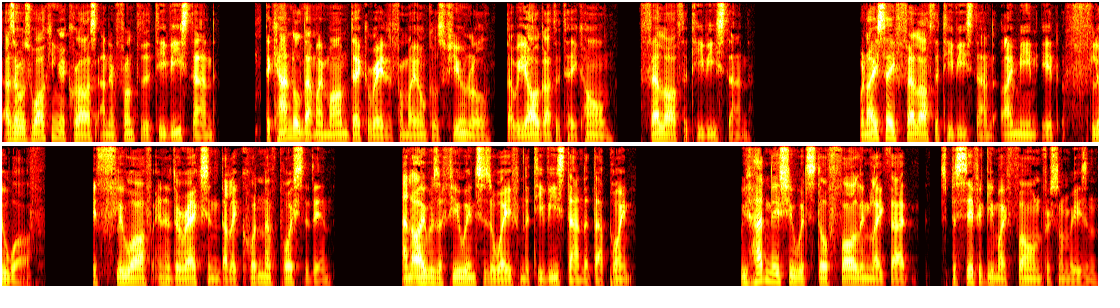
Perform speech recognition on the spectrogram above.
As I was walking across and in front of the TV stand, the candle that my mom decorated for my uncle's funeral that we all got to take home fell off the TV stand. When I say fell off the TV stand, I mean it flew off. It flew off in a direction that I couldn't have pushed it in, and I was a few inches away from the TV stand at that point. We've had an issue with stuff falling like that, specifically my phone for some reason.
